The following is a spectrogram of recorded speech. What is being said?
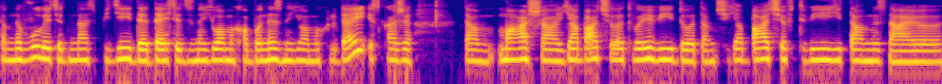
там на вулиці до нас підійде 10 знайомих або незнайомих людей і скаже там Маша, я бачила твоє відео, там чи я бачив твій там не знаю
